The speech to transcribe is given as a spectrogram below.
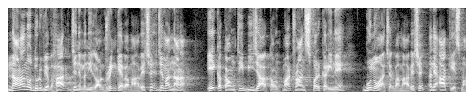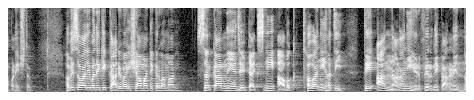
નાણાંનો દુર્વ્યવહાર જેને મની લોન્ડરિંગ કહેવામાં આવે છે, જેમાં નાણાં એક અકાઉન્ટથી બીજા અકાઉન્ટમાં ટ્રાન્સફર કરીને ગુનો આચરવામાં આવે છે અને આ કેસમાં પણ એ જ થયું. હવે સવાલ એ બને કે કાર્યવાહી શા માટે કરવામાં આવી? સરકારને જે ટેક્સની આવક થવાની હતી તે આ નાણાંની હેરફેરને કારણે ન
